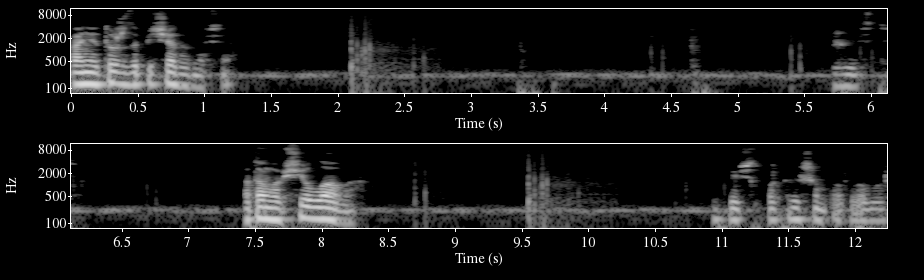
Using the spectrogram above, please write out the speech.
А нет, тоже запечатано все. Жесть. А там вообще лава. Я сейчас по крышам попробую.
